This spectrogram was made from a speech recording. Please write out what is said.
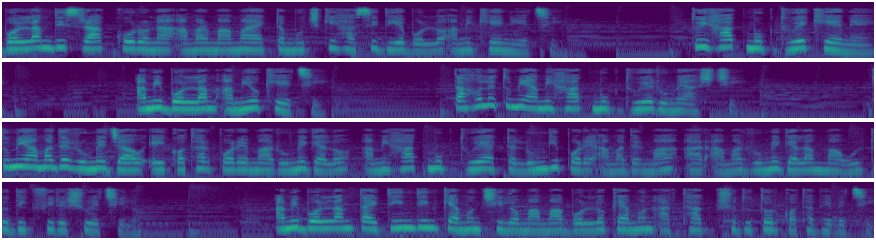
বললাম, দিস রাগ করো না। আমার মামা একটা মুচকি হাসি দিয়ে বলল, আমি খেয়ে নিয়েছি। তুই হাত মুখ ধুয়ে খেয়ে নে। আমি বললাম, আমিও খেয়েছি। তাহলে তুমি আমি হাত মুখ ধুয়ে রুমে আসছি। তুমি আমাদের রুমে যাও, এই কথার পরে মা রুমে গেল, আমি হাত মুখ ধুয়ে একটা লুঙ্গি পরে আমাদের মা আর আমার রুমে গেলাম, মা উল্টো দিক ফিরে শুয়েছিল। আমি বললাম, তাই তিন দিন কেমন ছিল মা? মা বলল, কেমন আর থাক, শুধু তোর কথা ভেবেছি।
